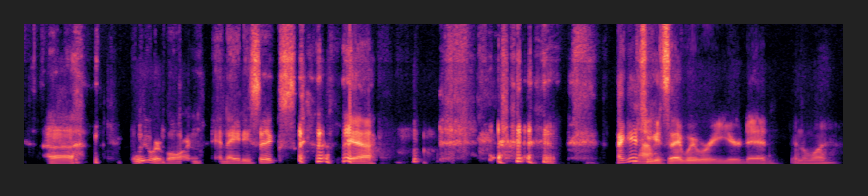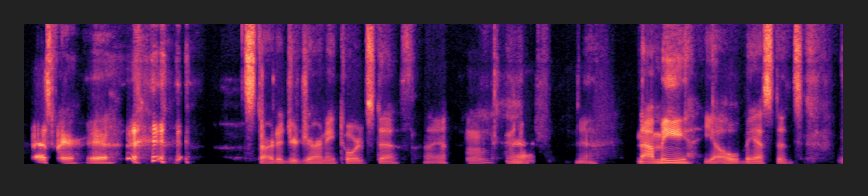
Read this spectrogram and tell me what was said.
Uh, we were born in '86. yeah i guess Wow. you could say we were a year dead in a way That's fair. Yeah. Started your journey towards death. Yeah. Mhm. yeah. Yeah. Not me, you old bastards.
